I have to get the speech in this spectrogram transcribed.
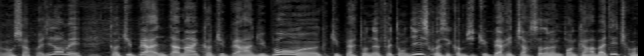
mon cher président, mais quand tu perds un Tamac, quand tu perds un Dupont, euh, que tu perds ton 9 et ton 10, quoi, c'est comme si tu perds Richardson en même temps que Karabatic, quoi.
